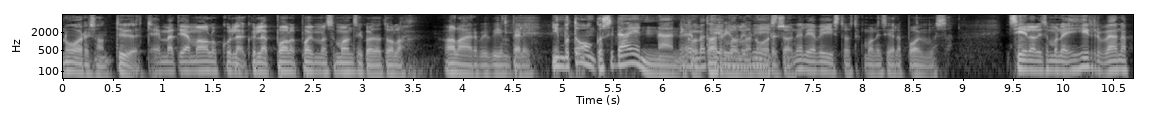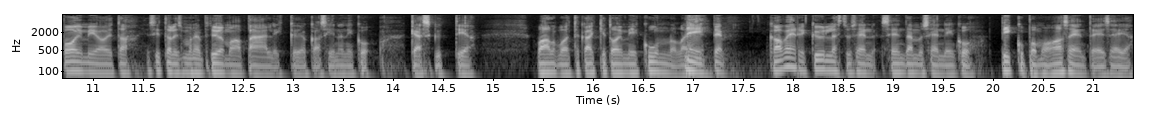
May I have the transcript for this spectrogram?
nuorison työt? En mä tiedä, mä oon ollut kyllä, kyllä poimimassa mansikoita tuolla Alajärvi Vimpeli. Niin, mutta onko sitä enää niin en mä tarjolla olin nuorison? 4-15, kun mä olin siellä poimimassa. Siellä oli semmoinen hirveänä poimijoita ja sitten oli semmoinen työmaapäällikkö, joka siinä niinku käskytti ja valvoi, että kaikki toimii kunnolla. Ja Niin. sitten kaveri kyllästyi sen, sen tämmöiseen niinku pikkupomon asenteeseen ja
